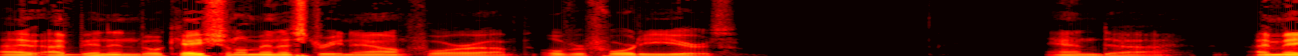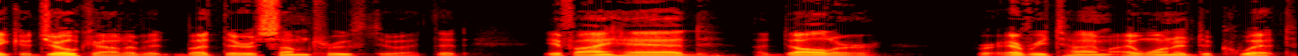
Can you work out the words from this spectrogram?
I, have been in vocational ministry now for uh, over 40 years. And uh, I make a joke out of it, but there's some truth to it that if I had a dollar for every time I wanted to quit,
